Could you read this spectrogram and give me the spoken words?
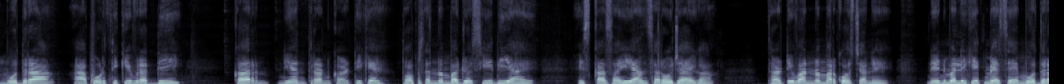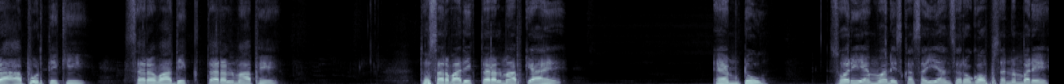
मुद्रा आपूर्ति की वृद्धि कर नियंत्रण कर, ठीक है? तो ऑप्शन नंबर जो सी दिया है, इसका सही आंसर हो जाएगा। थर्टी वन नंबर क्वेश्चन है। निम्नलिखित में से मुद्रा आपूर्ति की सर्वाधिक तरल माप है। तो सर्वाधिक तरल माप क्या है? M two sorry M one इसका सही आंसर होगा ऑप्शन नंबर ए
